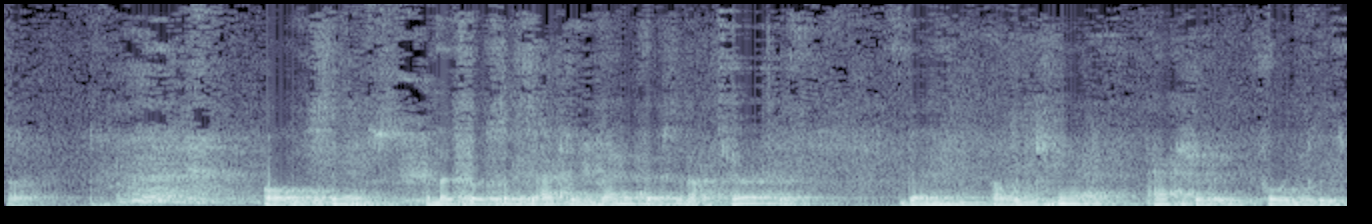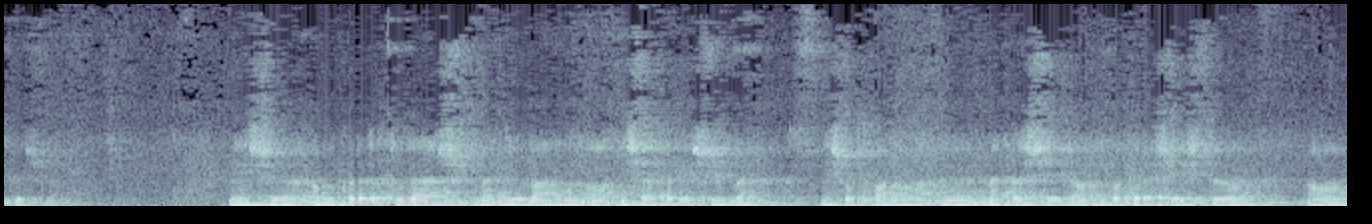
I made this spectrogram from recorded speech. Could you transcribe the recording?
Sorry. All these things, unless those things actually manifest in our character, then uh, we can't actually fully please Krishna. És ö, amikor ez a tudás megnyilvánul a viselkedésünkben, és ott van a ö, mentesség a hibakereséstől, a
